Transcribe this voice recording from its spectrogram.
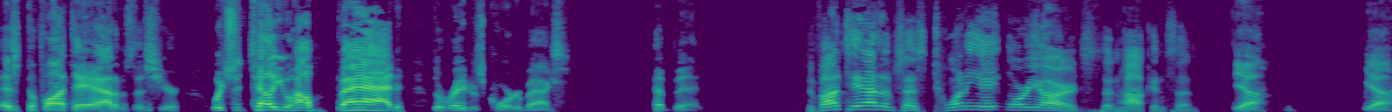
as Davante Adams this year, which should tell you how bad the Raiders quarterbacks have been. Davante Adams has 28 more yards than Hockenson. Yeah. Yeah.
